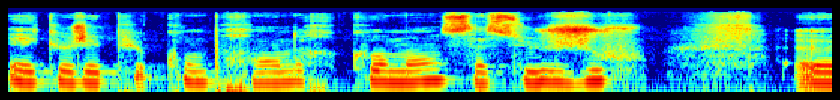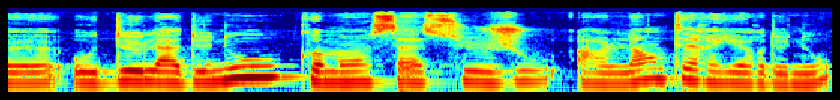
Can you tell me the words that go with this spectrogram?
et que j'ai pu comprendre comment ça se joue euh, au-delà de nous, comment ça se joue à l'intérieur de nous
